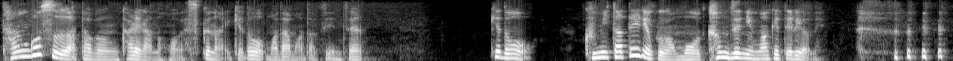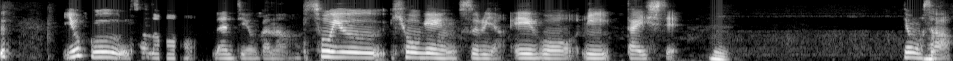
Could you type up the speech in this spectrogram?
単語数は多分彼らの方が少ないけど、まだまだ全然。けど、組み立て力がもう完全に負けてるよね。よく、その、なんていうのかな。そういう表現するやん。英語に対して。うん。でもさ、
